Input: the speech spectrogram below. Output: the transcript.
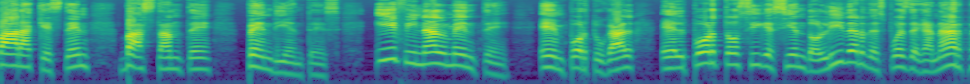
para que estén bastante pendientes. Y finalmente, en Portugal, el Porto sigue siendo líder después de ganar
